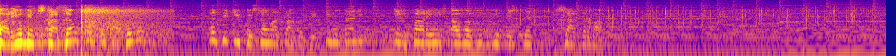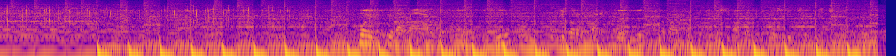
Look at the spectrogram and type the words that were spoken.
Reparem, o momento de extração. Tenta a fuga. As equipas são lançadas em simultâneo. E reparem, está o nosso indivíduo neste momento já desarmado. foi retirada a arma que ele possuía e agora reparem todo o outro trabalho das equipas sinotécnicas e dos segmentos de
